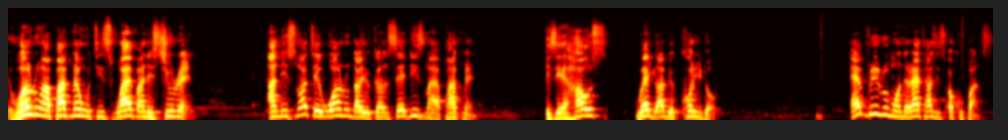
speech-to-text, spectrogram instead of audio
No. A one room apartment with his wife and his children. And it's not a one room that you can say, This is my apartment. It's a house where you have a corridor. Every room on the right has its occupants.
